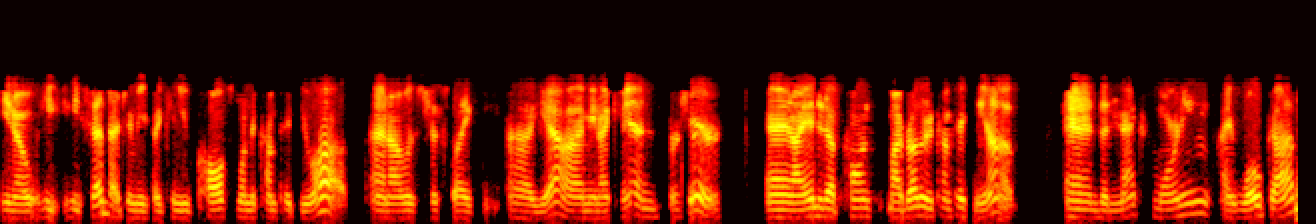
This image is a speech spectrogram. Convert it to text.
you know, he he said that to me. He's like, "Can you call someone to come pick you up?" And I was just like, uh, "Yeah, I mean, I can for sure." And I ended up calling my brother to come pick me up. And the next morning, I woke up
